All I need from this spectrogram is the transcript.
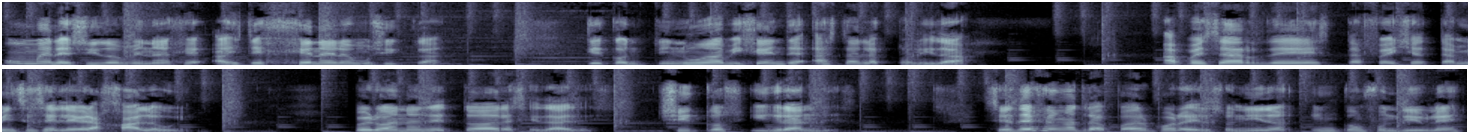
un merecido homenaje a este género musical que continúa vigente hasta la actualidad. A pesar de esta fecha también se celebra Halloween, peruanas de todas las edades, chicos y grandes, se dejan atrapar por el sonido inconfundible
